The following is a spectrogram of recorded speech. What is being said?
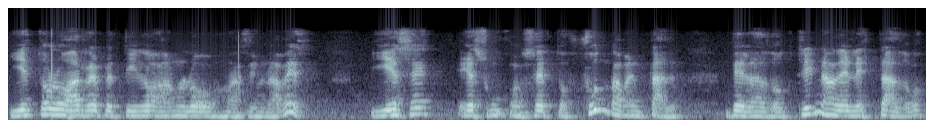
Y esto lo ha repetido AMLO más de una vez. Y ese es un concepto fundamental de la doctrina del Estado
